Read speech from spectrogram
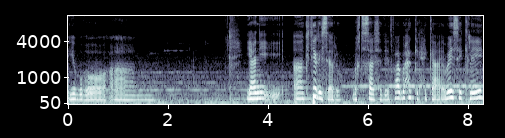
ويبغوا يعني آه، كثير يسألوا باختصار شديد. فبحكي الحكاية. بيسكلي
